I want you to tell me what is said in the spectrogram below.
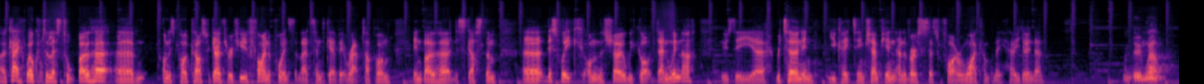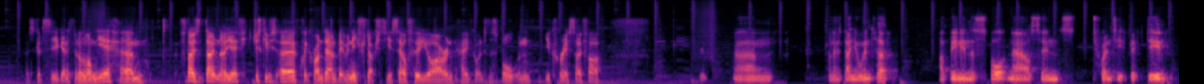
Okay, welcome to Let's Talk Buhurt. Um, on this podcast, we go through a few finer points that lads tend to get a bit wrapped up on in Buhurt, discuss them. Uh, this week on the show, we've got Dan Winter, who's the uh, returning UK team champion and a very successful fighter in White Company. How are you doing, Dan? I'm doing well. It's good to see you again. It's been a long year. Um, for those that don't know you, if you could just give us a quick rundown, a bit of an introduction to yourself, who you are, and how you've got into the sport and your career so far. Um, my name is Daniel Winter. I've been in the sport now since 2015.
